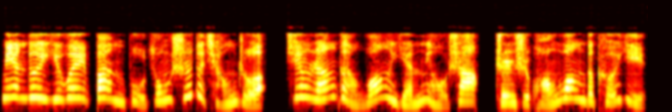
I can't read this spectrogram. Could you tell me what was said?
面对一位半步宗师的强者，竟然敢妄言秒杀，真是狂妄的可以。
